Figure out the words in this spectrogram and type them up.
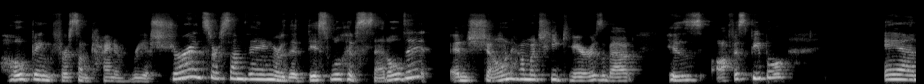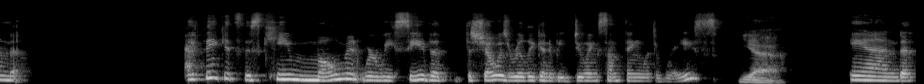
hoping for some kind of reassurance or something, or that this will have settled it and shown how much he cares about his office people. And I think it's this key moment where we see that the show is really going to be doing something with race. Yeah. And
